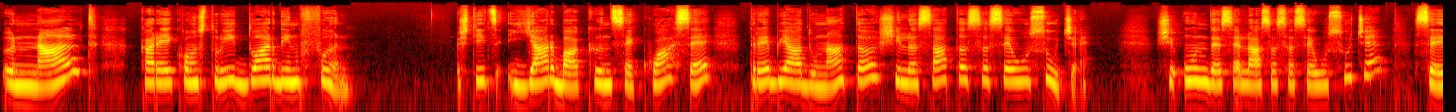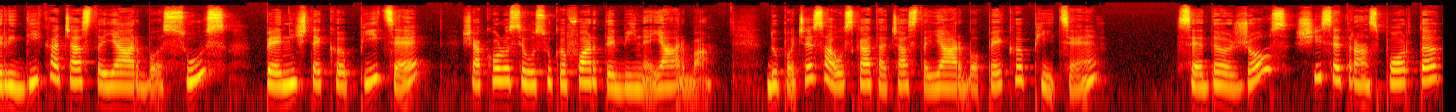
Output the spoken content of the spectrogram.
înalt care e construit doar din fân. Știți, iarba când se coase trebuie adunată și lăsată să se usuce. Și unde se lasă să se usuce, se ridică această iarbă sus pe niște căpițe și acolo se usucă foarte bine iarba. După ce s-a uscat această iarbă pe căpițe, se dă jos și se transportă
